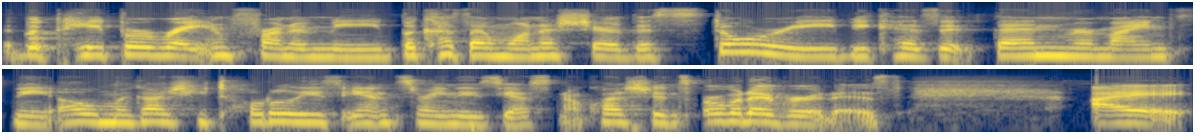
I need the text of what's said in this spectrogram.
the paper right in front of me because I want to share this story because it then reminds me, oh my gosh, he totally is answering these yes no questions or whatever it is. I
